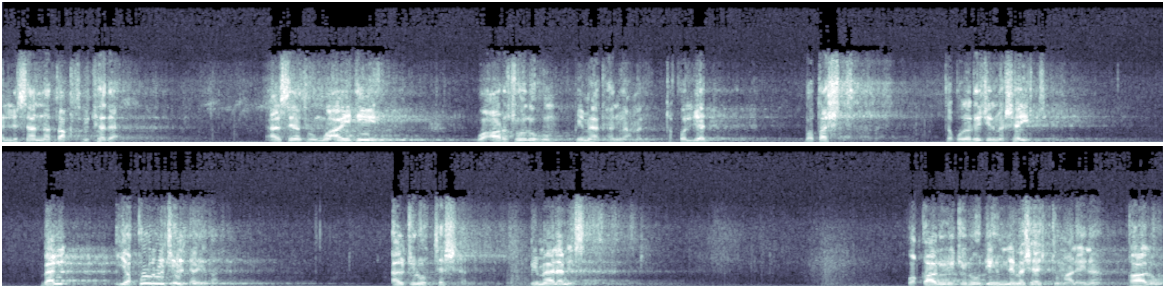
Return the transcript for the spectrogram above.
اللسان نطقت بكذا. ألسنتهم وأيديهم وأرجلهم بما كانوا يعملون. تقول اليد بطشت. تقول الرجل مشيت. بل يقول الجلد أيضا. الجلود تشهد. بما لم يسد وقالوا لجلودهم لم شهدتم علينا؟ قالوا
